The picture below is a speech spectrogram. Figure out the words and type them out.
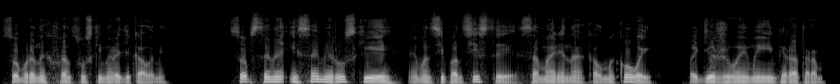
собранных французскими радикалами. Собственно, и сами русские эмансипансисты Самарина Калмыковой, поддерживаемые императором,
